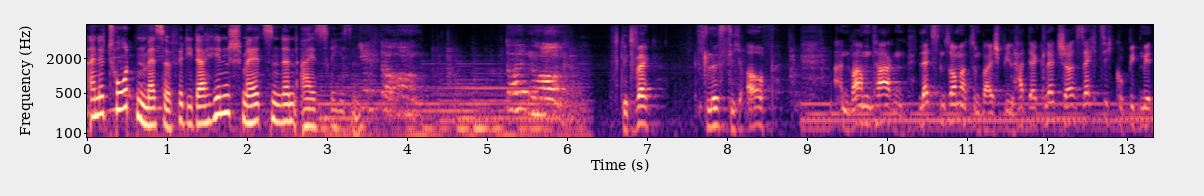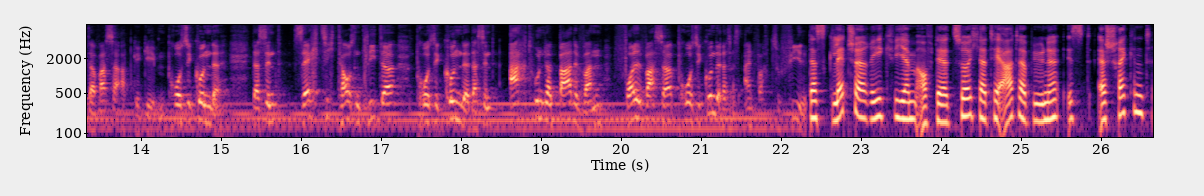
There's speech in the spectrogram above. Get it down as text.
eine Totenmesse für die dahinschmelzenden Eisriesen. Es geht weg, es löst sich auf. An warmen Tagen, letzten Sommer zum Beispiel, hat der Gletscher 60 Kubikmeter Wasser abgegeben pro Sekunde. Das sind 60.000 Liter pro Sekunde. Das sind 800 Badewannen voll Wasser pro Sekunde. Das ist einfach zu viel. Das Gletscherrequiem auf der Zürcher Theaterbühne ist erschreckend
